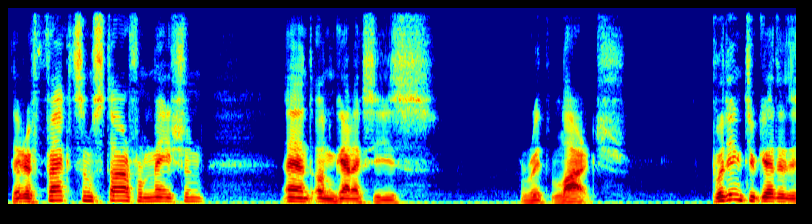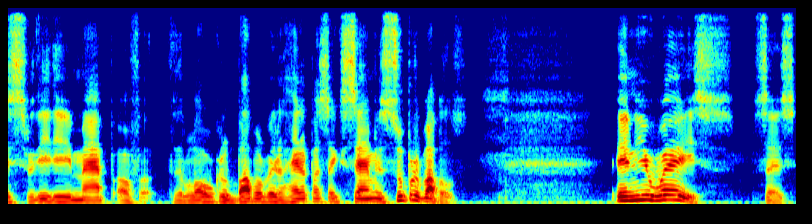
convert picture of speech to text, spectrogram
their effects on star formation, and on galaxies writ large. Putting together this 3D map of the local bubble will help us examine superbubbles in new ways, says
